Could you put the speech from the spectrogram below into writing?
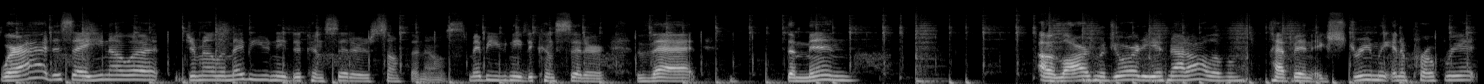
where I had to say, you know what, Jamila, maybe you need to consider something else. Maybe you need to consider that the men, a large majority, if not all of them, have been extremely inappropriate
